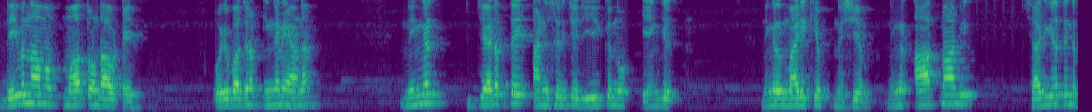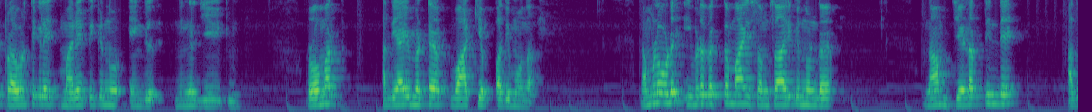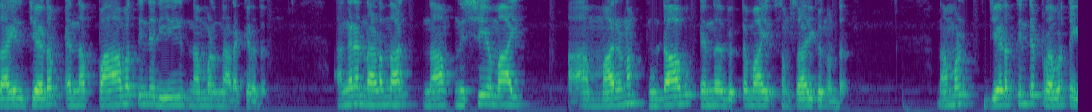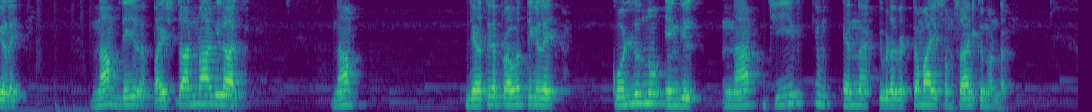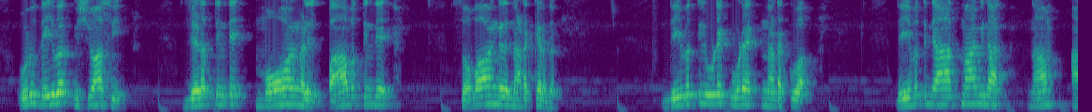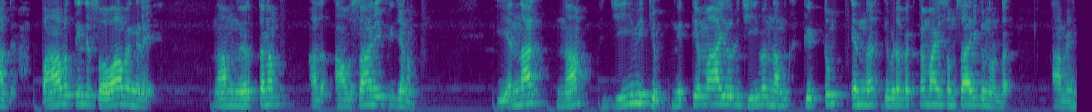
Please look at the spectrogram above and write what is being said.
ദൈവനാമം മഹത്വം ഉണ്ടാവട്ടെ. ഒരു വചനം ഇങ്ങനെയാണ്. നിങ്ങൾ ജഡത്തെ അനുസരിച്ച് ജീവിക്കുന്നു എങ്കിൽ നിങ്ങൾ മരിക്കും നിശ്ചയം. നിങ്ങൾ ആത്മാവിൽ ശരീരത്തിന്റെ പ്രവൃത്തികളെ മരിപ്പിക്കുന്നു എങ്കിൽ നിങ്ങൾ ജീവിക്കും. റോമർ അധ്യായം എട്ട് വാക്യം പതിമൂന്ന്. നമ്മളോട് ഇവിടെ വ്യക്തമായി സംസാരിക്കുന്നുണ്ട് നാം ജഡത്തിന്റെ അതായത് ജഡം എന്ന പാപത്തിന്റെ രീതിയിൽ നമ്മൾ നടക്കരുത്. അങ്ങനെ നടന്നാൽ നാം നിശ്ചയമായി മരണം ഉണ്ടാവും എന്ന് വ്യക്തമായി സംസാരിക്കുന്നുണ്ട്. നമ്മൾ ജഡത്തിന്റെ പ്രവൃത്തികളെ നാം ദൈവ പരിശുദ്ധാത്മാവിലാൽ നാം ജഡത്തിന്റെ പ്രവൃത്തികളെ കൊല്ലുന്നു എങ്കിൽ നാം ജീവിക്കും എന്ന് ഇവിടെ വ്യക്തമായി സംസാരിക്കുന്നുണ്ട്. ഒരു ദൈവ വിശ്വാസി ജഡത്തിന്റെ മോഹങ്ങളിൽ പാപത്തിന്റെ സ്വഭാവങ്ങളിൽ നടക്കരുത്. ദൈവത്തിലൂടെ കൂടെ നടക്കുക. ദൈവത്തിന്റെ ആത്മാവിനാൽ നാം അത് പാപത്തിന്റെ സ്വഭാവങ്ങളെ നാം നിർത്തണം അത് അവസാനിപ്പിക്കണം. എന്നാൽ നാം ജീവിക്കും. നിത്യമായ ഒരു ജീവൻ നമുക്ക് കിട്ടും എന്ന് ഇവിടെ വ്യക്തമായി സംസാരിക്കുന്നുണ്ട്. ആമേൻ.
